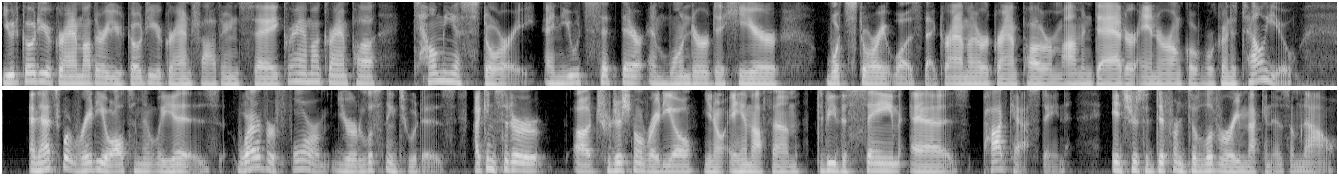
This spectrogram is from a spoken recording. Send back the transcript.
you would go to your grandmother you'd go to your grandfather and say, Grandma, Grandpa, tell me a story. And you would sit there and wonder to hear what story it was that grandma or grandpa or mom and dad or aunt or uncle were going to tell you. And that's what radio ultimately is, whatever form you're listening to it is. I consider uh, traditional radio, you know, AM, FM, to be the same as podcasting. It's just a different delivery mechanism now,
